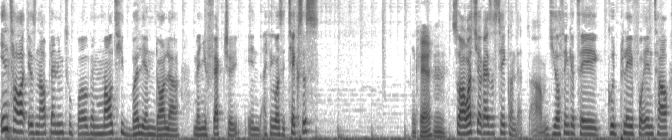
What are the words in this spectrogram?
Intel is now planning to build a multi-billion dollar manufacturer in I think it was it Texas. okay. So uh, what's your guys' take on that? Um, do you think it's a good play for Intel? Do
